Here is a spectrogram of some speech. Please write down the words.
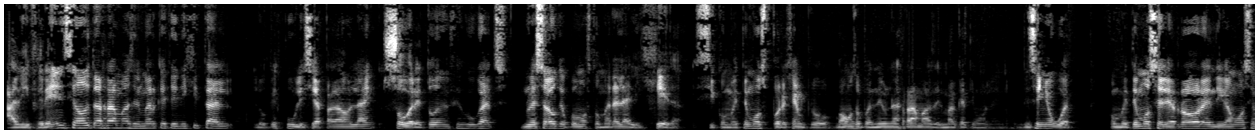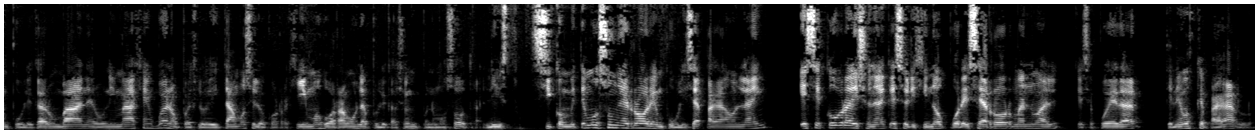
A diferencia de otras ramas del marketing digital, lo que es publicidad pagada online, sobre todo en Facebook Ads, no es algo que podemos tomar a la ligera. Si cometemos, por ejemplo, vamos a poner unas ramas del marketing online, diseño web, cometemos el error en, digamos, en publicar un banner, una imagen, bueno, pues lo editamos y lo corregimos, borramos la publicación y ponemos otra, listo. Si cometemos un error en publicidad pagada online, ese cobro adicional que se originó por ese error manual que se puede dar, tenemos que pagarlo.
